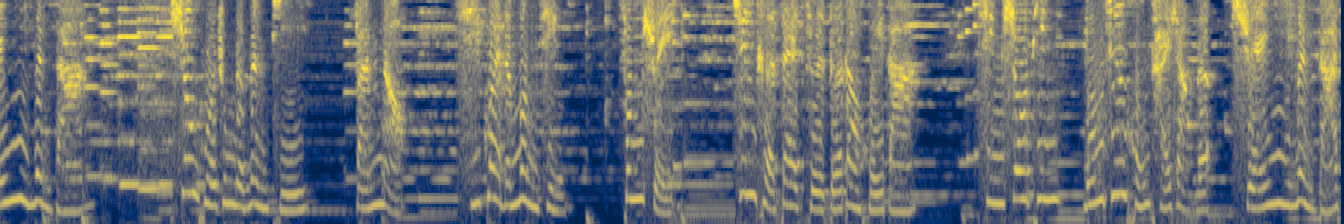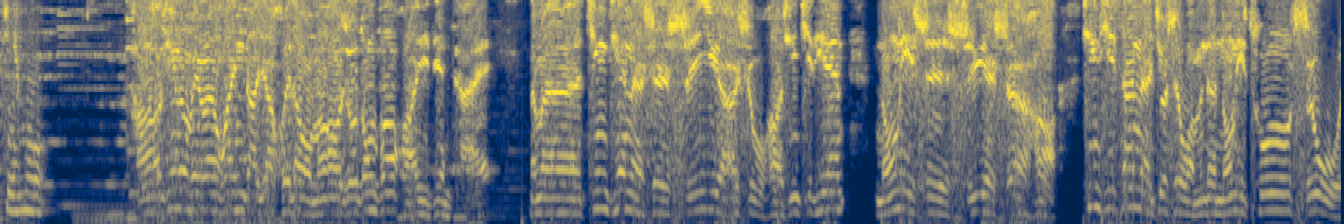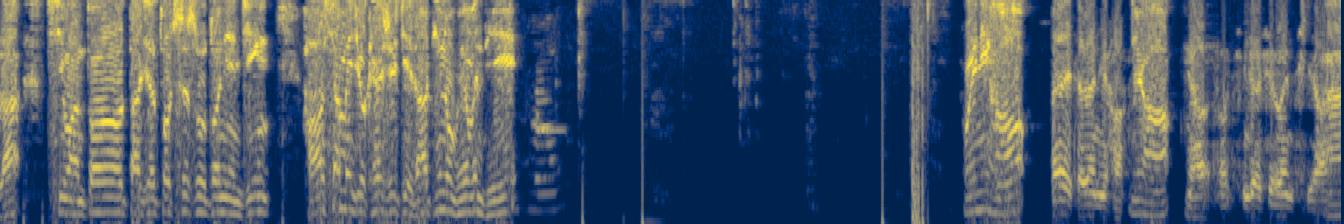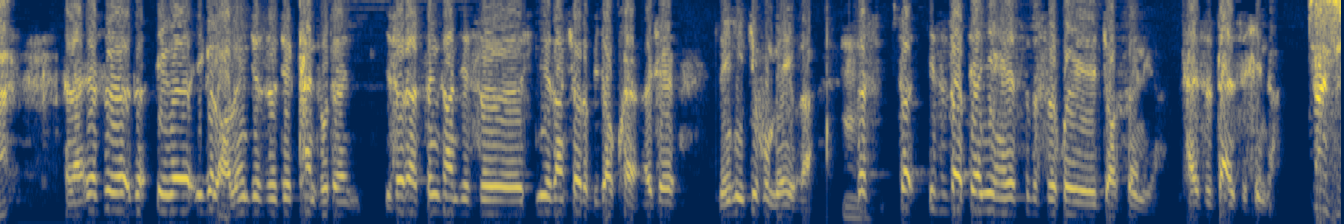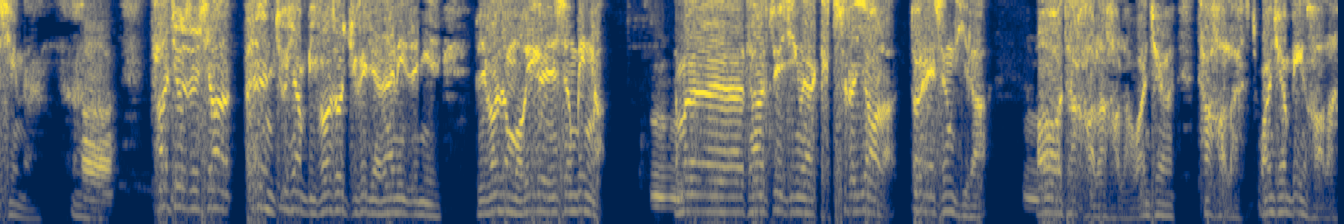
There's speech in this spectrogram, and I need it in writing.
疑问答，生活中的问题、烦恼、奇怪的梦境、风水，均可在此得到回答。请收听卢军红台长的悬疑问答节目。好，听众朋友们，欢迎大家回到我们澳洲东方华语电台。那么今天呢是十一月二十五号，星期天，农历是十月十二号，星期三呢就是我们的农历初十五了。希望多大家多吃素，多念经。好，下面就开始解答听众朋友问题。喂，你好，哎，台长你好，你好，你好，我请教一些问题啊。啊，台长，要是这一个一个老人，就是就看图腾，你说他身上就是孽障消的比较快，而且灵性几乎没有了，那嗯，这一直到这样念下去，是不是会较顺利啊？还是暂时性的？暂时性的。嗯啊，他就是像，就像比方说，举个简单例子，你比方说某一个人生病了，嗯。那么他最近呢吃了药了，锻炼身体了，嗯。哦，他好了好了，完全他好了，完全病好了。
